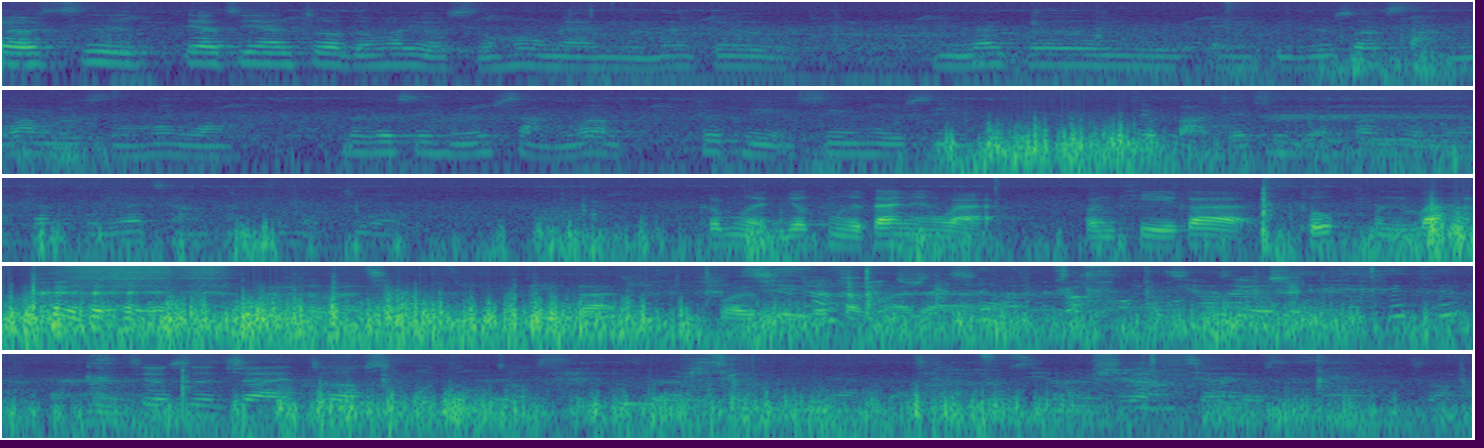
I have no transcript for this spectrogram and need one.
要是要这样做的话，有时候呢，你那个你那个哎，比如说散忘的时候哦，那个心很散忘，就可以深呼吸，就把这心给放回来，但不要常常这么做。 ก็เหมือนยกมือตั้งจังหวะบางทีก็ทุบมันบ้าง บางทีก็บางทีก็ธรรมดา 就就是在做什么动作时也是一样的，自己的这样加油是这样做好。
